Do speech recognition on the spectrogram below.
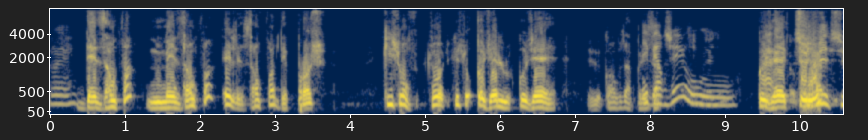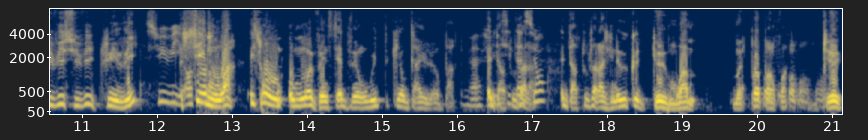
Des enfants, mes enfants et les enfants des proches qui sont, qui sont que j'ai, que j'ai, euh, comment vous appelez Hébergé ou? Que ah. j'ai tenu, suivi, suivi, suivi, suivi, chez moi. Ils sont au, moins 27, 28 qui ont gagné leur bac. Ah, et, dans tout ça, là, et dans tout ça, là, je n'ai eu que deux, moi, mes propres enfants, deux.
